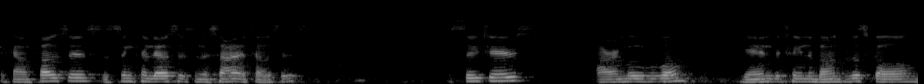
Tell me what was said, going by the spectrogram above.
the gomphosis, the synchondrosis, and the synostosis. The sutures are immovable, again, between the bones of the skull.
